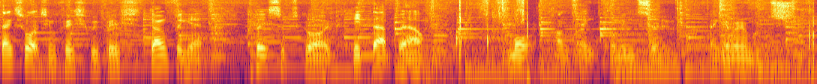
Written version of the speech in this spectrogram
thanks for watching Fish with Bish. Don't forget, please subscribe, hit that bell. More content coming soon. Thank you very much.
